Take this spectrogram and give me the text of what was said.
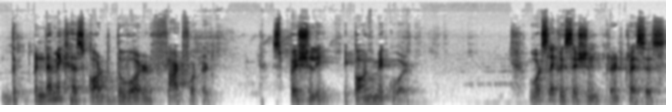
the pandemic has caught the world flat footed, especially economic world. Words like recession, credit crisis,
